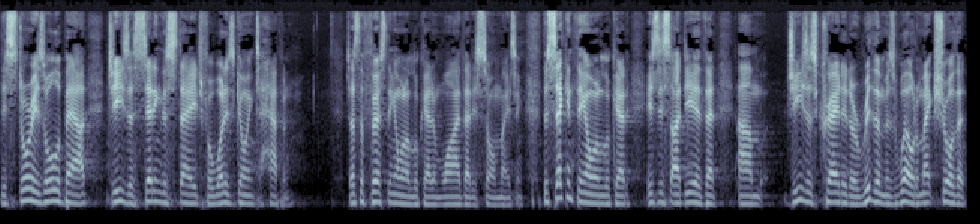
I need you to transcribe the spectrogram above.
This story is all about Jesus setting the stage for what is going to happen. So that's the first thing I want to look at and why that is so amazing. The second thing I want to look at is this idea that um, Jesus created a rhythm as well to make sure that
